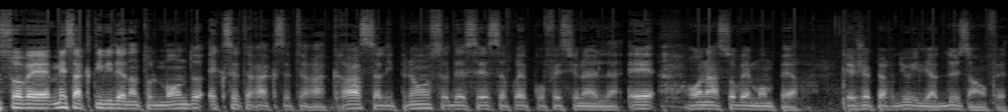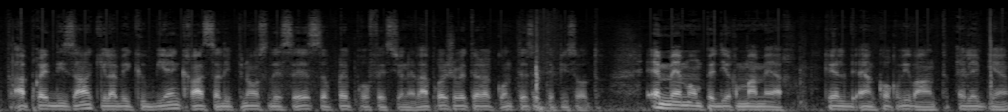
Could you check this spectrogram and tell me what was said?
sauvé mes activités dans tout le monde, etc., etc., grâce à l'hypnose DCS vrai professionnel. Et on a sauvé mon père que j'ai perdu il y a deux ans en fait. Après dix ans qu'il a vécu bien grâce à l'hypnose DCS pré professionnel. Après je vais te raconter cet épisode. Et même on peut dire ma mère, qu'elle est encore vivante, elle est bien.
